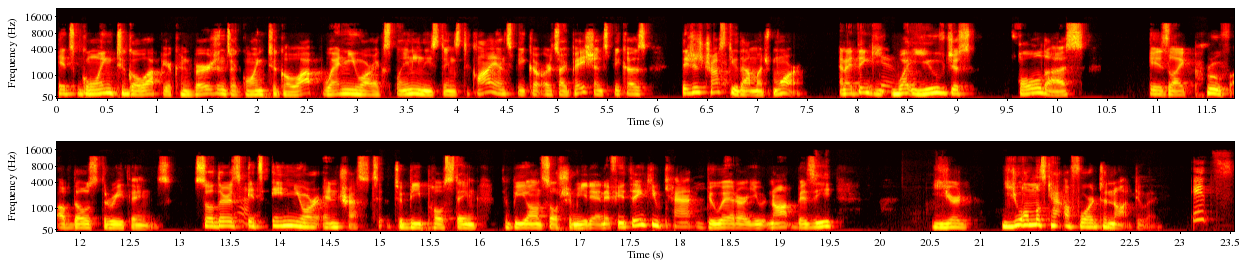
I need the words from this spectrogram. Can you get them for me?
it's going to go up your conversions are going to go up when you are explaining these things to clients because or sorry patients because they just trust you that much more. And I think what you've just told us is like proof of those three things. So there's yeah. it's in your interest to, to, be posting, to be on social media. And if you think you can't do it or you're not busy, you're you almost can't afford to not do it. It's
